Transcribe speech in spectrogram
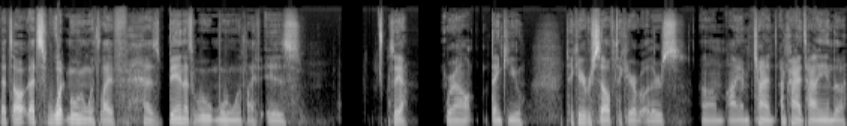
that's all that's what moving with life has been. That's what moving with life is. So yeah we're out. Thank you. Take care of yourself. Take care of others. Um i am trying i'm kind of tying in the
